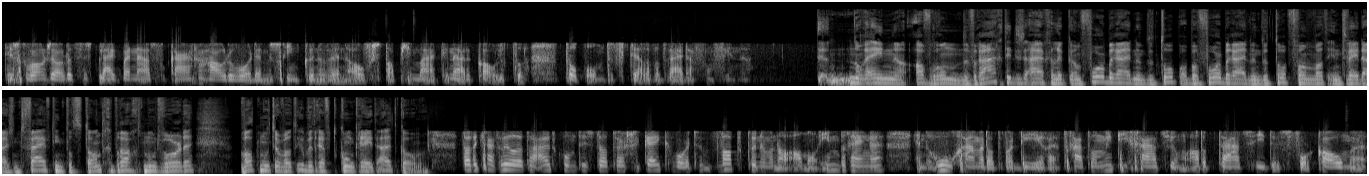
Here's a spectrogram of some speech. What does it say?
Het is gewoon zo dat ze blijkbaar naast elkaar gehouden worden. En misschien kunnen we een overstapje maken naar de kolentop om te vertellen wat wij daarvan vinden. Nog één eh, afrondende vraag. Dit is eigenlijk een voorbereidende top op een voorbereidende top van wat in 2015 tot stand gebracht moet worden. Wat moet er wat u betreft concreet uitkomen? Wat ik graag wil dat er uitkomt is dat er gekeken wordt... wat kunnen we nou allemaal inbrengen en hoe gaan we dat waarderen. Het gaat om mitigatie, om adaptatie, dus voorkomen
